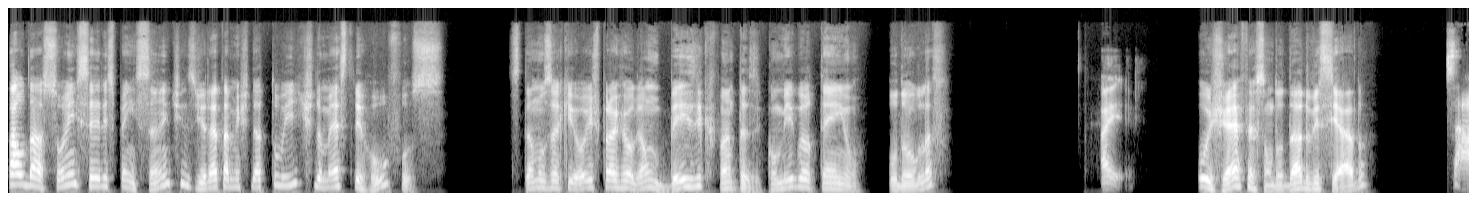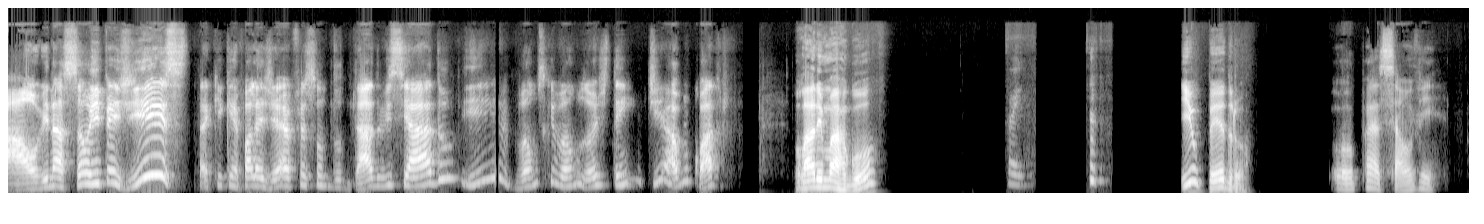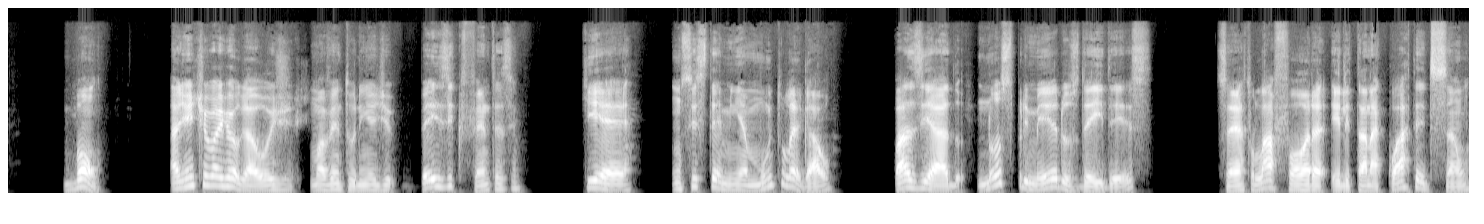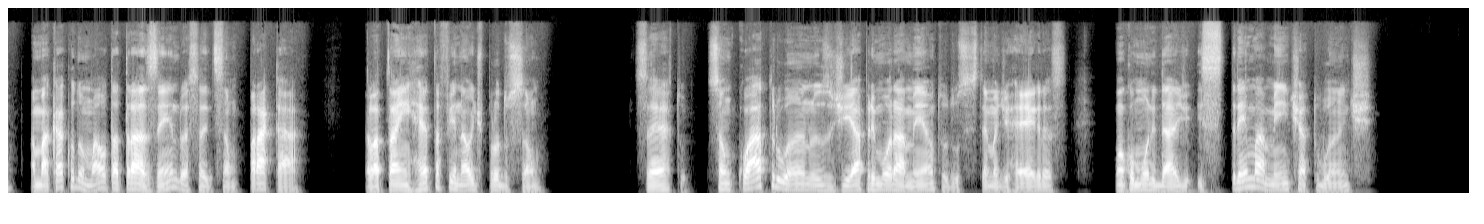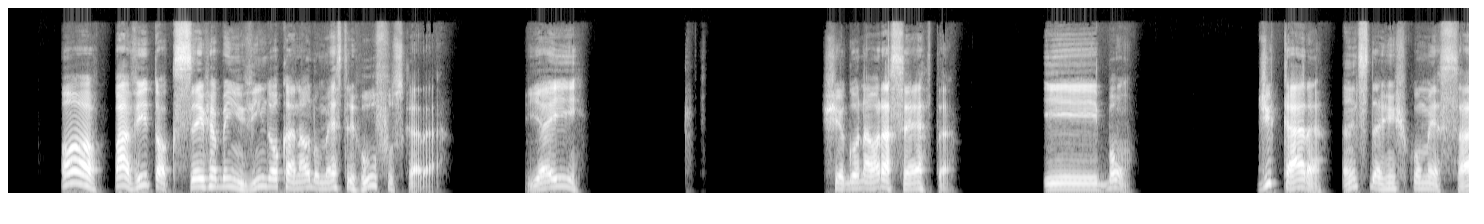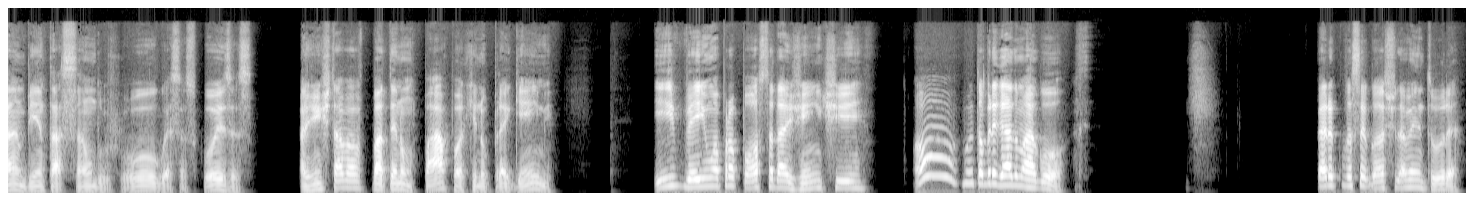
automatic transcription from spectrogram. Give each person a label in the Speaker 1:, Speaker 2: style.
Speaker 1: Saudações, seres pensantes, diretamente da Twitch do Mestre Rufus. Estamos aqui hoje para jogar um Basic Fantasy. Comigo eu tenho o Douglas,
Speaker 2: Aí.
Speaker 1: o Jefferson do Dado Viciado,
Speaker 3: Salve nação RPGs! Aqui quem fala é Jefferson do Dado Viciado e vamos que vamos. Hoje tem Diablo 4.
Speaker 1: Lari Margot
Speaker 4: Oi.
Speaker 1: e o Pedro.
Speaker 5: Opa, salve.
Speaker 1: Bom, a gente vai jogar hoje uma aventurinha de Basic Fantasy, que é um sisteminha muito legal, baseado nos primeiros D&Ds, certo? Lá fora ele tá na quarta edição. A Macaco do Mal tá trazendo essa edição pra cá. Ela tá em reta final de produção, certo? São quatro anos de aprimoramento do sistema de regras, uma comunidade extremamente atuante. Ó, oh, Pavitox, seja bem-vindo ao canal do Mestre Rufus, cara. E aí? Chegou na hora certa. E, bom, de cara, antes da gente começar a ambientação do jogo, essas coisas, a gente estava batendo um papo aqui no pré-game e veio uma proposta da gente. Oh, muito obrigado, Margot. Espero que você goste da aventura.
